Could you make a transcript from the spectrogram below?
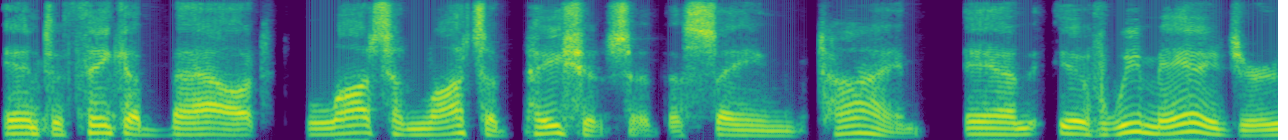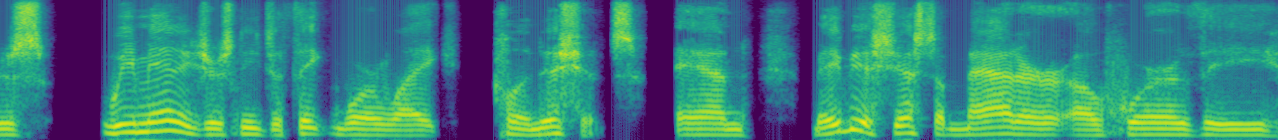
and to think about lots and lots of patients at the same time. And if we managers we managers need to think more like clinicians. And maybe it's just a matter of where the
